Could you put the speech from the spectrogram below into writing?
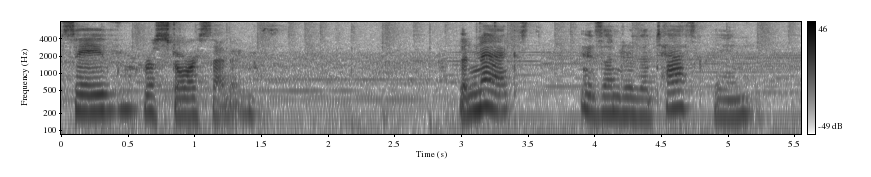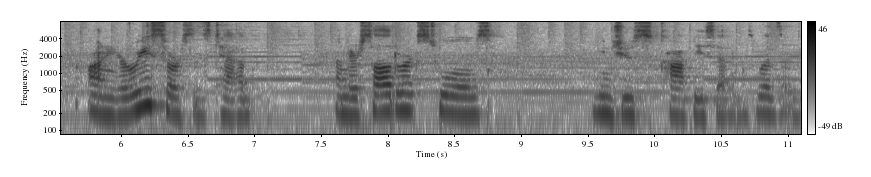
Save, Restore Settings. The next is under the Task pane on your Resources tab under SOLIDWORKS Tools, you can choose Copy Settings Wizard.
